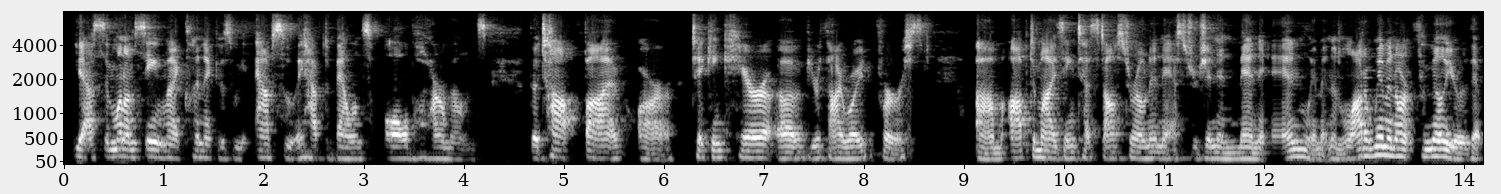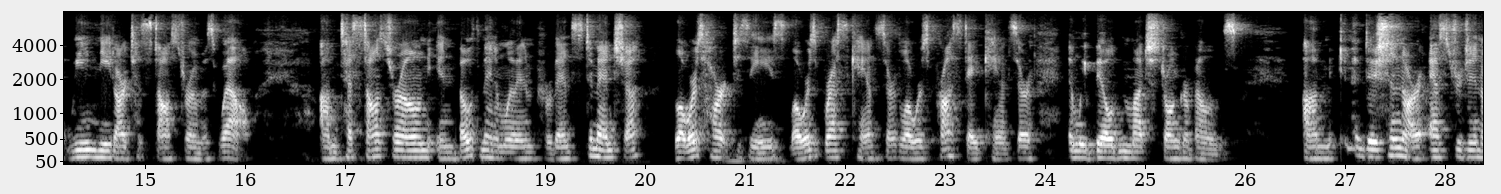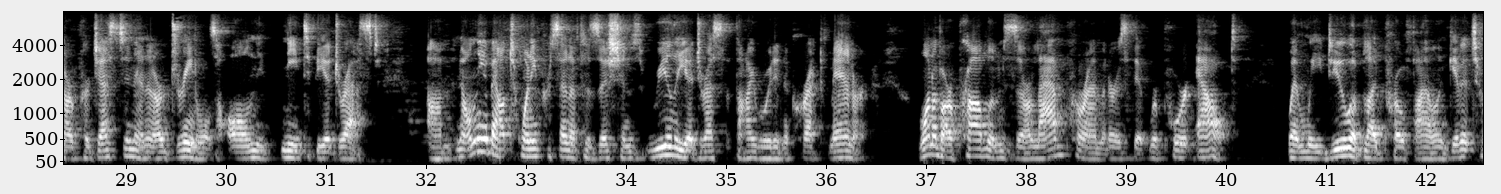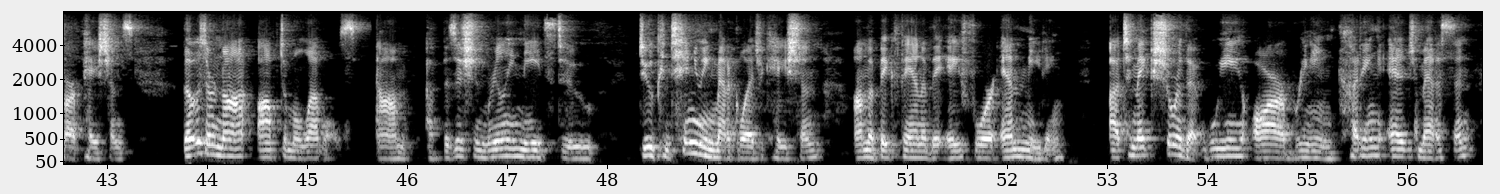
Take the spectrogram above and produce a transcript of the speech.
Yes. And what I'm seeing in my clinic is we absolutely have to balance all the hormones. The top five are taking care of your thyroid first um, optimizing testosterone and estrogen in men and women. And a lot of women aren't familiar that we need our testosterone as well. Um, testosterone in both men and women prevents dementia, lowers heart disease, lowers breast cancer, lowers prostate cancer, and we build much stronger bones. Um, in addition, our estrogen, our progestin, and our adrenals all need, need to be addressed. Um, and only about 20% of physicians really address the thyroid in a correct manner. One of our problems is our lab parameters that report out when we do a blood profile and give it to our patients. Those are not optimal levels. Um, a physician really needs to do continuing medical education. I'm a big fan of the A4M meeting uh, to make sure that we are bringing cutting edge medicine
